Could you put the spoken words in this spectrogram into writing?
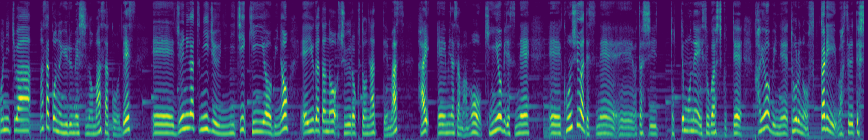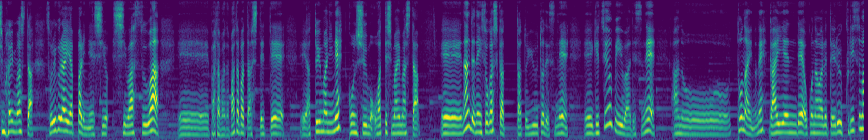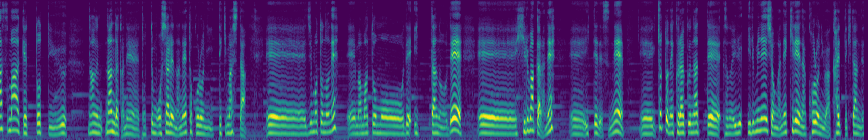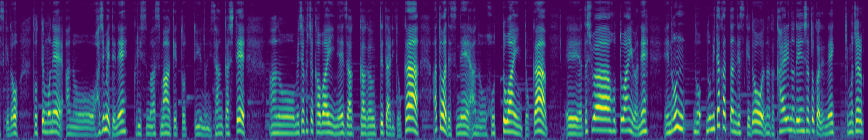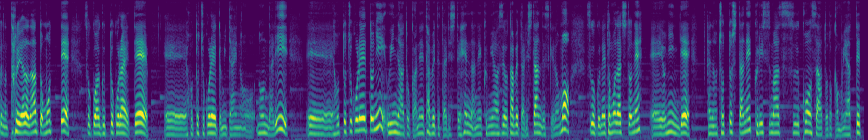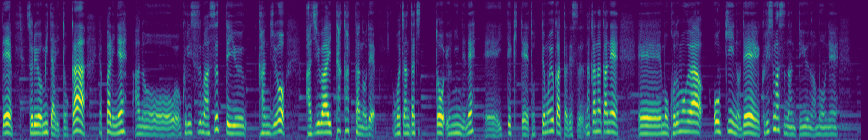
こんにちは、まさこのゆるめしのまさこです。えー、12月22日金曜日の、えー、夕方の収録となってます。はい、えー、皆様も金曜日ですね、えー、今週はですね、えー、私とってもね忙しくて火曜日ね撮るのをすっかり忘れてしまいました。それぐらいやっぱりね師走は、えー、バタバタバタバタしてて、えー、あっという間にね今週も終わってしまいました。えー、なんでね忙しかったというとですね、えー、月曜日はですねあの、都内のね外苑で行われているクリスマスマーケットっていうなんだかねとってもおしゃれなねところに行ってきました、えー、地元のね、えー、ママ友で行ったので、えー、昼間からね、えー、行ってですねえー、ちょっとね暗くなってそのイルミネーションがね綺麗な頃には帰ってきたんですけどとってもね、あのー、初めてねクリスマスマーケットっていうのに参加して、あのー、めちゃくちゃ可愛いね雑貨が売ってたりとかあとはですねあのホットワインとか、え、私はホットワインはね、えー、飲みたかったんですけどなんか帰りの電車とかでね気持ち悪くなったら嫌だなと思ってそこはぐっとこらえて、えー、ホットチョコレートみたいのを飲んだりえー、ホットチョコレートにウインナーとかね食べてたりして変なね組み合わせを食べたりしたんですけどもすごくね友達とね、えー、4人であのちょっとしたねクリスマスコンサートとかもやっててそれを見たりとかやっぱりね、あのー、クリスマスっていう感じを味わいたかったのでおばちゃんたちと4人でね、えー、行ってきてとっても良かったです。なかなかね、えー、もう子供が大きいのでクリスマスなんていうのはもうね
